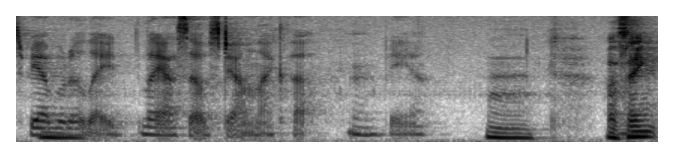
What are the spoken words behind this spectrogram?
to be able to lay lay ourselves down like that. But yeah. Hmm. I think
